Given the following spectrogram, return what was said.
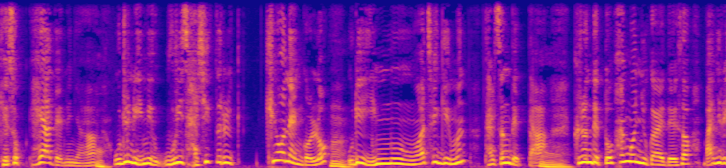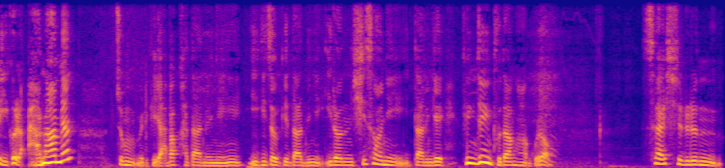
계속 해야 되느냐. 어. 우리는 이미 우리 자식들을 키워낸 걸로 음. 우리 임무와 책임은 달성됐다. 음. 그런데 또 황혼 육아에 대해서 만일에 이걸 안 하면 좀 이렇게 야박하다느니 이기적이다느니 이런 시선이 있다는 게 굉장히 부당하고요. 사실은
